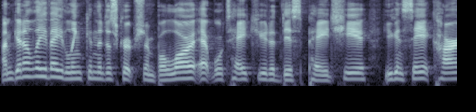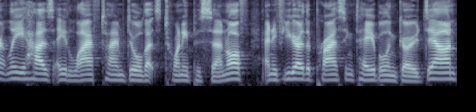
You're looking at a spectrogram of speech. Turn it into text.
I'm going to leave a link in the description below. It will take you to this page here. You can see it currently has a lifetime deal that's 20% off. And if you go to the pricing table and go down,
